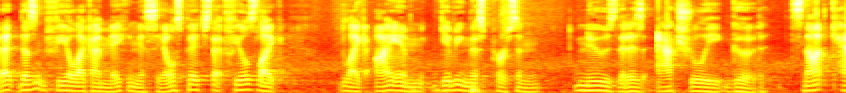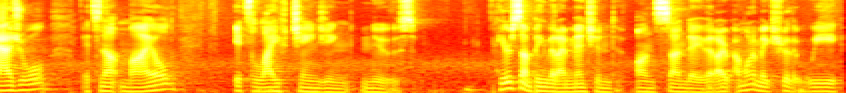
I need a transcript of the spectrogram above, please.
That doesn't feel like I'm making a sales pitch. That feels like like I am giving this person news that is actually good. It's not casual, it's not mild, it's life changing news. Here's something that I mentioned on Sunday that I, I want to make sure that we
